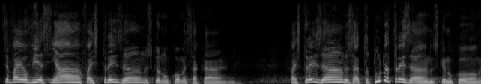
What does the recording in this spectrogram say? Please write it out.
Você vai ouvir assim: ah, faz três anos que eu não como essa carne. Faz três anos, tudo há três anos que eu não como.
